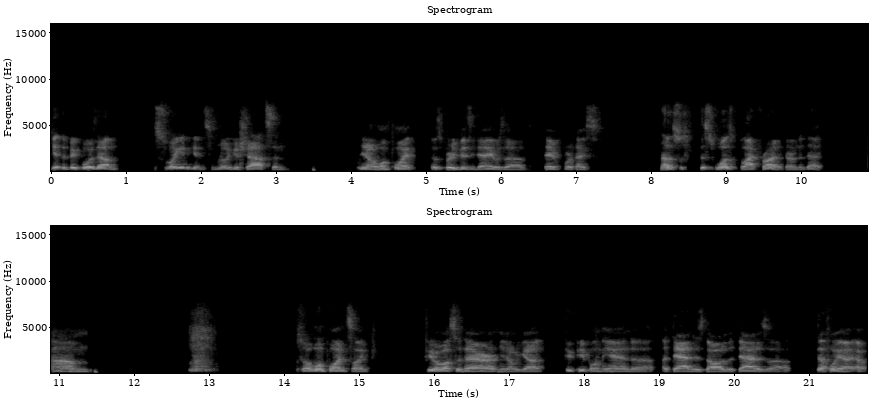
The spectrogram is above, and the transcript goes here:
getting the big boys out and swinging, getting some really good shots, and you know, at one point it was a pretty busy day. It was a uh, day before thanks. No, this was this was Black Friday during the day. Um, so at one point it's like a few of us are there. You know, we got a few people in the end. Uh, a dad and his daughter. The dad is a definitely a, a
